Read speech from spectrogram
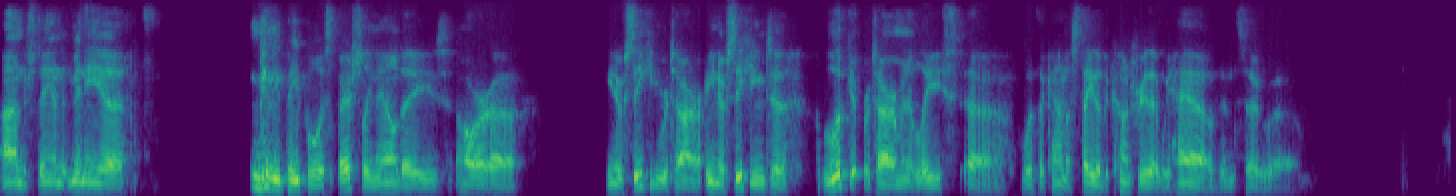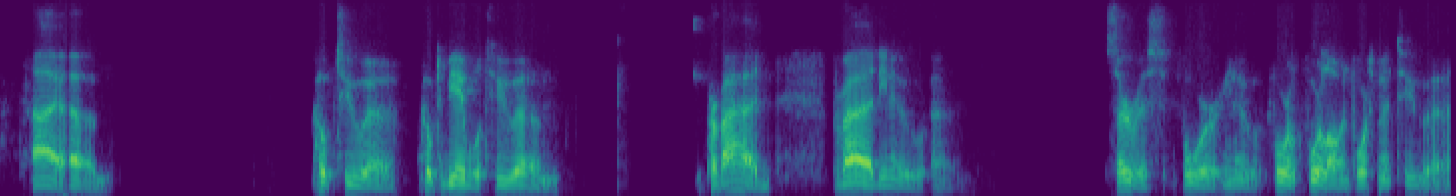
I understand that many uh, many people, especially nowadays, are uh, you know seeking retire, you know seeking to look at retirement at least uh, with the kind of state of the country that we have, and so I um, hope to hope to be able to um, provide provide you know uh, service for you know for for law enforcement to uh,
